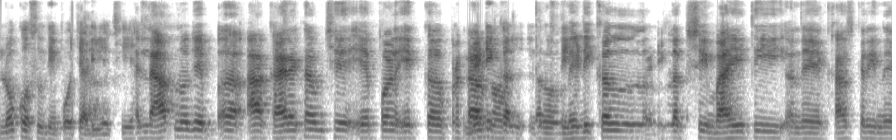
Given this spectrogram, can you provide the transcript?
લોકો સુધી પહોંચાડીએ છીએ. એટલે આપનો જે આ કાર્યક્રમ છે એ પણ એક પ્રકારનો મેડિકલ લક્ષી. મેડિકલ લક્ષી માહિતી અને ખાસ કરીને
